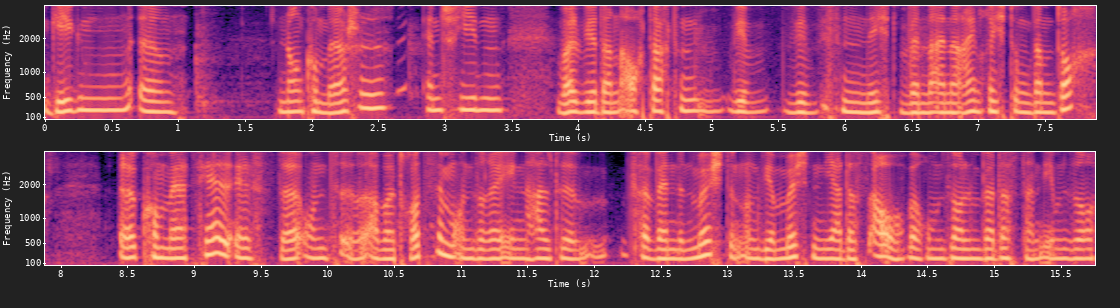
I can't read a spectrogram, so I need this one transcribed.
gegen ähm, Non-Commercial entschieden, weil wir dann auch dachten, wir, wir wissen nicht, wenn eine Einrichtung dann doch äh, kommerziell ist äh, und äh, aber trotzdem unsere Inhalte verwenden möchten. Und wir möchten ja das auch, warum sollen wir das dann eben so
